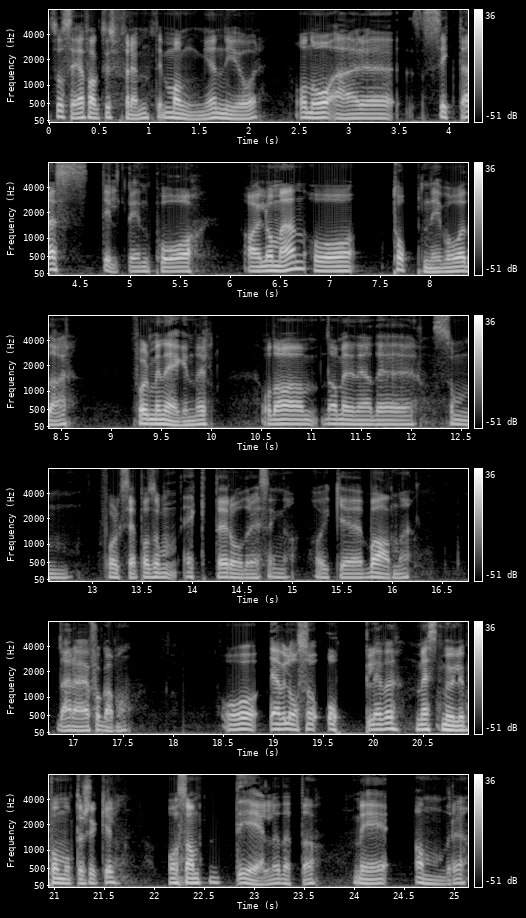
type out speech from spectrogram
så, ser jeg faktisk frem til mange nye år. Og nå er uh, siktet jeg stilt inn på Isle of Man og toppnivået der, for min egen del. Og da, da mener jeg det som folk ser på som ekte roadracing, da, og ikke bane. Der er jeg for gammel. Og jeg vil også oppleve mest mulig på motorsykkel, og samt dele dette med andre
